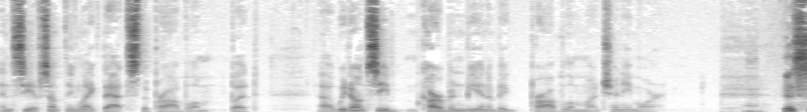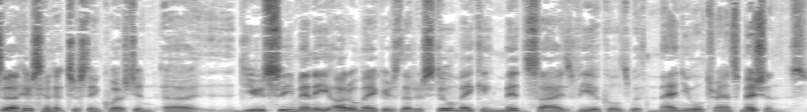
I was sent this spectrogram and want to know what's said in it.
and see if something like that's the problem. But uh, we don't see carbon being a big problem much anymore. This uh, here's an interesting question. Uh, do you see many automakers that are still making mid-size vehicles with manual transmissions?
